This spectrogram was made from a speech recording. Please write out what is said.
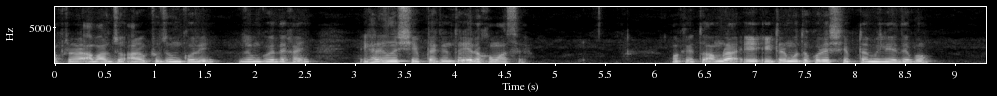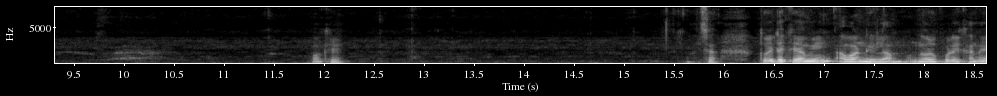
আপনারা আবার আরও একটু জুম করি জুম করে দেখাই। এখানে কিন্তু শেপটা কিন্তু এরকম আছে। ওকে তো আমরা এই, এটার মতো করে শেপটা মিলিয়ে দেব। ওকে আচ্ছা তো এটাকে আমি আবার নিলাম, নেওয়ার পর এখানে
